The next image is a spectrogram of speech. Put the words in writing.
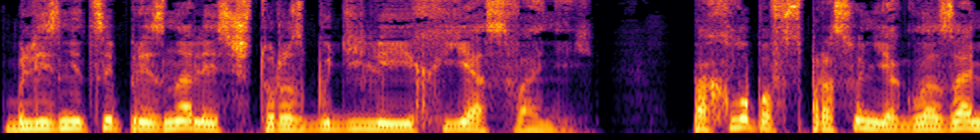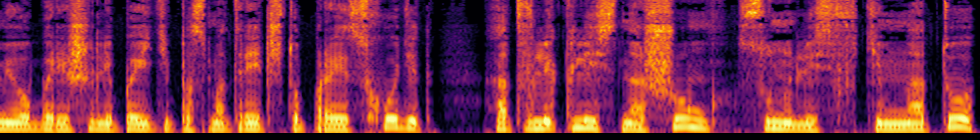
Близнецы признались, что разбудили их я с Ваней. Похлопав с просонья глазами, оба решили пойти посмотреть, что происходит, отвлеклись на шум, сунулись в темноту,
